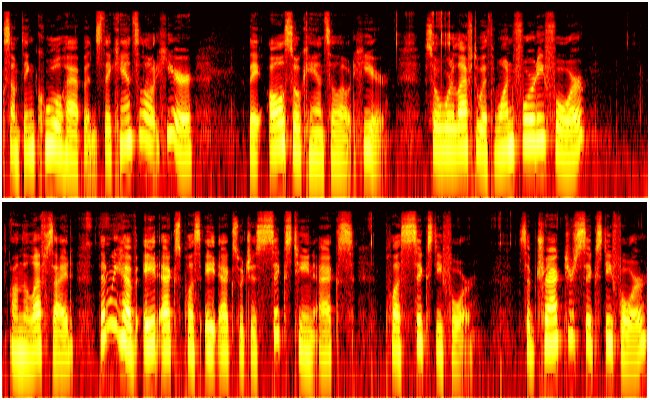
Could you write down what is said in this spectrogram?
something cool happens. They cancel out here. They also cancel out here. So we're left with 144 on the left side. Then we have 8x plus 8x, which is 16x plus 64. Subtract your 64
